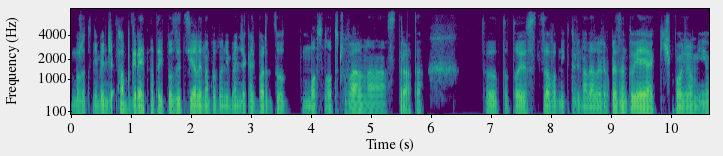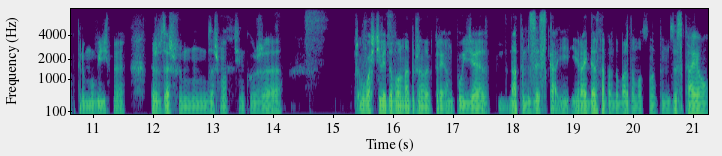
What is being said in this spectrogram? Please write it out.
Może to nie będzie upgrade na tej pozycji, ale na pewno nie będzie jakaś bardzo mocno odczuwalna strata. To, to, to jest zawodnik, który nadal reprezentuje jakiś poziom i o którym mówiliśmy też w zeszłym, w zeszłym odcinku, że właściwie dowolna drużyna, do której on pójdzie, na tym zyska i, i Riders na pewno bardzo mocno na tym zyskają.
